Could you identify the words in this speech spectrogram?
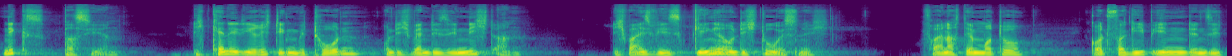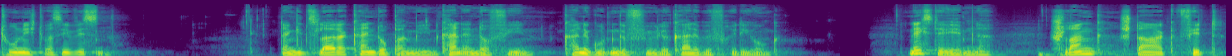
nichts passieren. Ich kenne die richtigen Methoden und ich wende sie nicht an. Ich weiß, wie es ginge und ich tue es nicht. Frei nach dem Motto, Gott vergib ihnen, denn sie tun nicht, was sie wissen. Dann gibt's leider kein Dopamin, kein Endorphin, keine guten Gefühle, keine Befriedigung. Nächste Ebene. Schlank, stark, fit,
